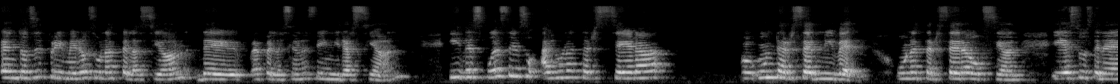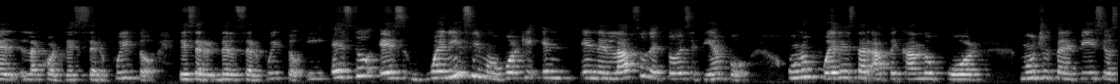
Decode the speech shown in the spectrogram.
Entonces, primero es una apelación de apelaciones de inmigración y después de eso hay una tercera, un tercer nivel, una tercera opción y eso es en la corte circuito, de del circuito. Y esto es buenísimo porque en, en el lapso de todo ese tiempo uno puede estar aplicando por muchos beneficios,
